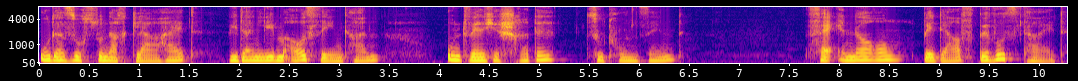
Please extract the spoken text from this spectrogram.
Oder suchst du nach Klarheit, wie dein Leben aussehen kann und welche Schritte zu tun sind? Veränderung bedarf Bewusstheit,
